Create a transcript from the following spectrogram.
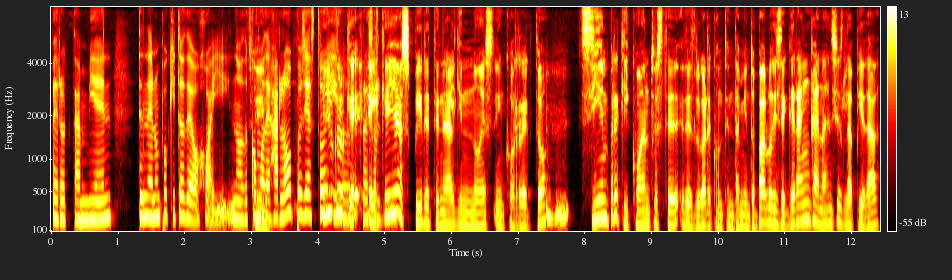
pero también tener un poquito de ojo allí, no como dejarlo, oh, pues ya estoy. Yo creo que el que ella aspire a tener a alguien no es incorrecto, siempre que y cuando esté desde lugar de contentamiento. Pablo dice, gran ganancia es la piedad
